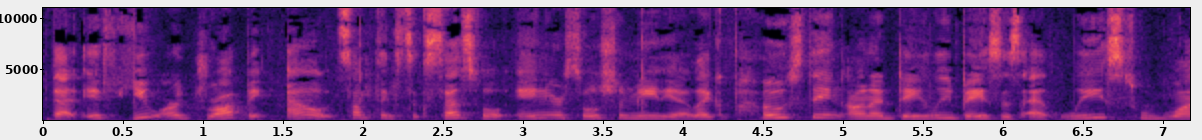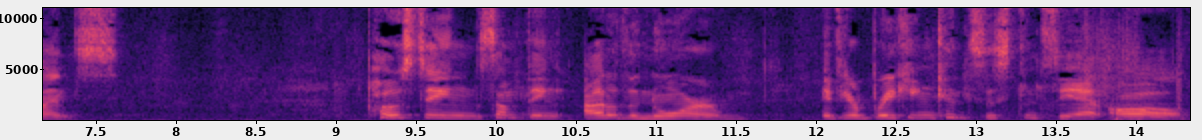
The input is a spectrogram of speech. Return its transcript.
that if you are dropping out something successful in your social media, like posting on a daily basis at least once, posting something out of the norm if you're breaking consistency at all,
